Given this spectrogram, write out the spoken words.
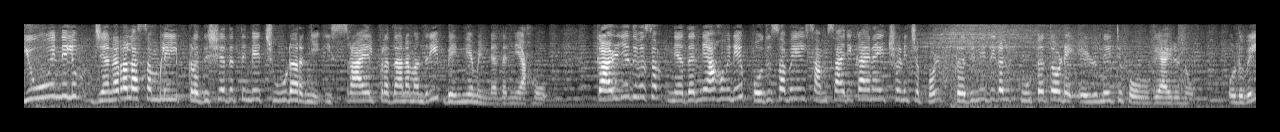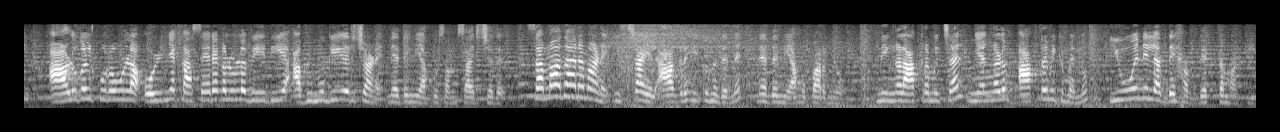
യു എന്നിലും ജനറൽ അസംബ്ലിയിൽ പ്രതിഷേധത്തിന്റെ ചൂടറിഞ്ഞ് ഇസ്രായേൽ പ്രധാനമന്ത്രി ബെന്യാമിൻ നെതന്യാഹു. കഴിഞ്ഞ ദിവസം നെതന്യാഹുവിനെ പൊതുസഭയിൽ സംസാരിക്കാനായി ക്ഷണിച്ചപ്പോൾ പ്രതിനിധികൾ കൂട്ടത്തോടെ എഴുന്നേറ്റ് പോവുകയായിരുന്നു. ഒടുവിൽ ആളുകൾ കുറവുള്ള ഒഴിഞ്ഞ കസേരകളുള്ള വേദിയെ അഭിമുഖീകരിച്ചാണ് നെതന്യാഹു സംസാരിച്ചത്. സമാധാനമാണ് ഇസ്രായേൽ ആഗ്രഹിക്കുന്നതെന്ന് നെതന്യാഹു പറഞ്ഞു. നിങ്ങൾ ആക്രമിച്ചാൽ ഞങ്ങളും ആക്രമിക്കുമെന്നും യു എന്നിൽ അദ്ദേഹം വ്യക്തമാക്കി.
